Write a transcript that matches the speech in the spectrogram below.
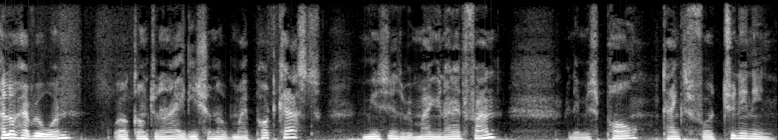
Hello, everyone. Welcome to another edition of my podcast, Musings with My United Fan. My name is Paul. Thanks for tuning in.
